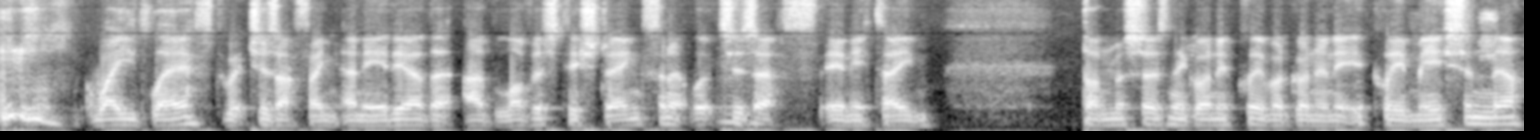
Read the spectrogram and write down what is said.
wide left, which is I think an area that I'd love us to strengthen. It looks as if any time Durmus isn't going to play, we're going to need to play Mason there.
